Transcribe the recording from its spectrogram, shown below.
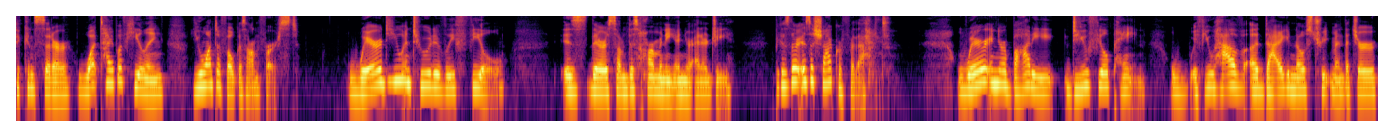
to consider what type of healing you want to focus on first. Where do you intuitively feel is there some disharmony in your energy? Because there is a chakra for that. Where in your body do you feel pain? If you have a diagnosed treatment that you're,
